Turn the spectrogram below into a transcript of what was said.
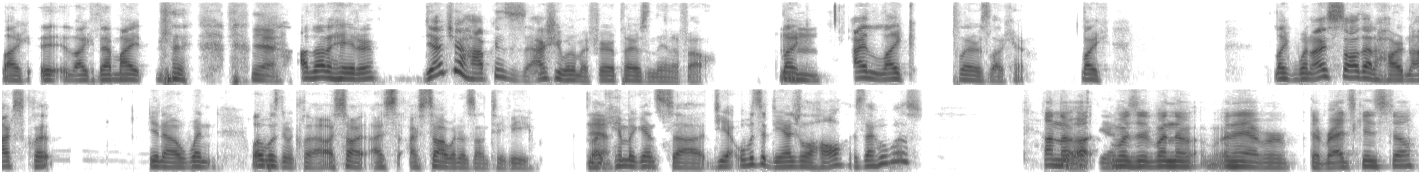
Like, it, like that might. yeah, I'm not a hater. DeAndre Hopkins is actually one of my favorite players in the NFL. Like, mm-hmm. I like players like him. Like, like when I saw that Hard Knocks clip, you know, when what well, wasn't even clip, I saw it. I, I saw it when it was on TV. Like yeah. him against uh, De- what was it? DeAngelo Hall? Is that who it was? On the, uh, was it when the when they were the Redskins still?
